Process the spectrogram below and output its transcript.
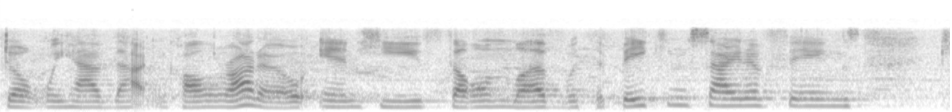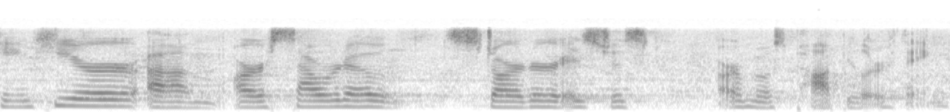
don't we have that in Colorado? And he fell in love with the baking side of things, came here. Um, our sourdough starter is just our most popular thing.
